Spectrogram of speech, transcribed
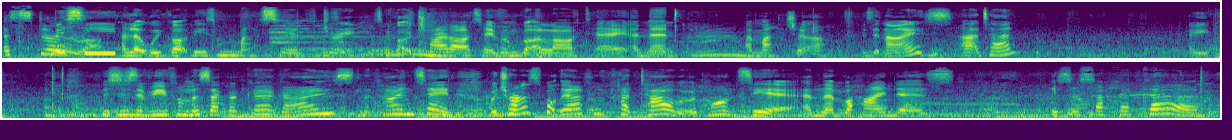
a, a stirrer? And look, we got these massive drinks. I got a chai latte, Mum got a latte, and then a mm. matcha. Is it nice? Out of 10? Eight. This is the view from the Sacre-Cœur, guys. Look how insane. We're trying to spot the Eiffel Tower, but we can't see it. And then behind us is the Sacre-Cœur.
